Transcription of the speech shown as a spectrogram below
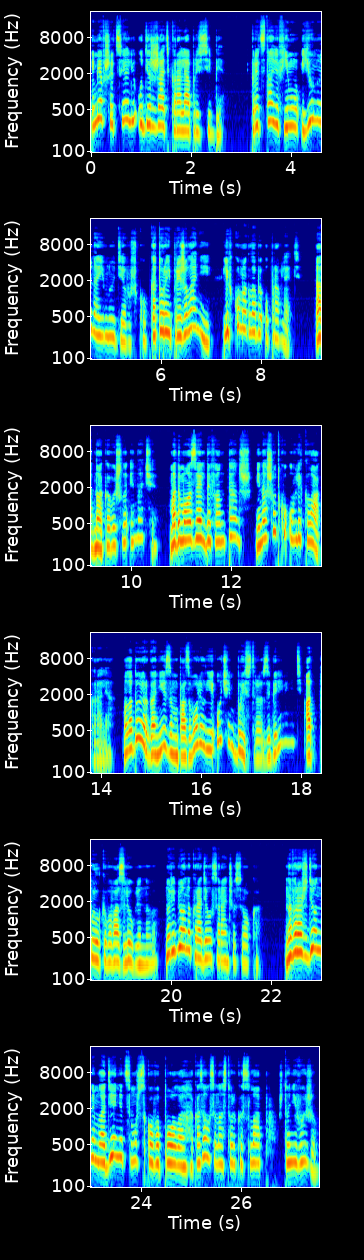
имевшей целью удержать короля при себе, представив ему юную наивную девушку, которой при желании легко могла бы управлять. Однако вышло иначе. Мадемуазель де Фонтанш не на шутку увлекла короля. Молодой организм позволил ей очень быстро забеременеть от пылкого возлюбленного, но ребенок родился раньше срока. Новорожденный младенец мужского пола оказался настолько слаб, что не выжил.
